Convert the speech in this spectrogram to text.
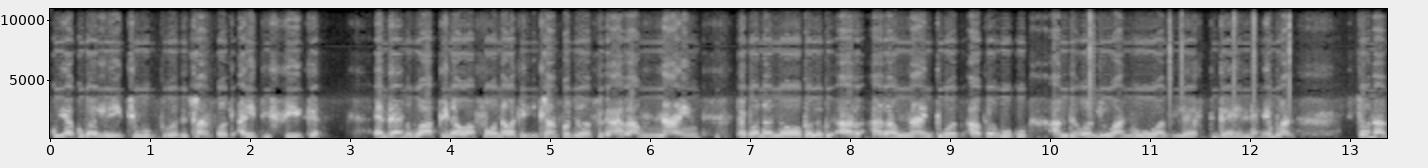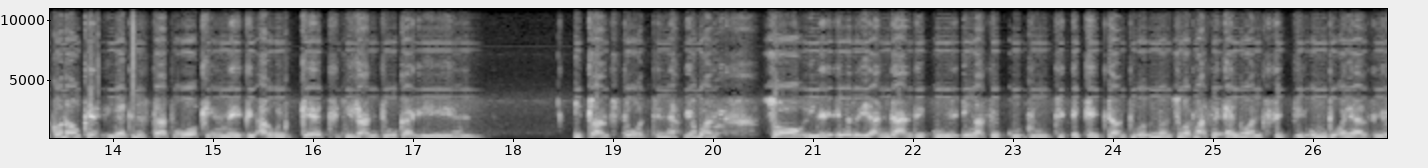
kuya kuba late because the transport ayidifike and then waphinda wafona wathi i-transport izafika around 9 yabona no kaloku around 9 because apha ngoku i'm the only one who was left there yabona so nakona okay let me start walking maybe i will get ilantuka in i-transport yabona so le area ndandikuyo ingasegoodwood e-cape town because mina ngisuka ngase n1 city umuntu oyaziyo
